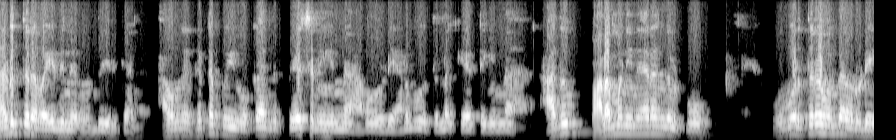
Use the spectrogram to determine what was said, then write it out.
நடுத்தர வயதினர் வந்து இருக்காங்க. அவங்க கிட்ட போய் உட்காந்து பேசுனீங்கன்னா அவங்களுடைய அனுபவத்தெல்லாம் கேட்டீங்கன்னா அது பல மணி நேரங்கள் போகும். ஒவ்வொருத்தரும் வந்து அவருடைய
